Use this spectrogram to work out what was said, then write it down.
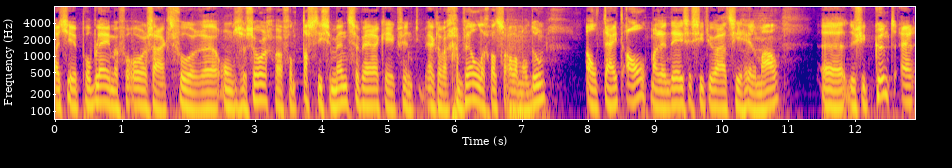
dat je problemen veroorzaakt voor eh, onze zorg, waar fantastische mensen werken. Ik vind het wel geweldig wat ze allemaal doen. Altijd al, maar in deze situatie helemaal. Eh, dus je, kunt er,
